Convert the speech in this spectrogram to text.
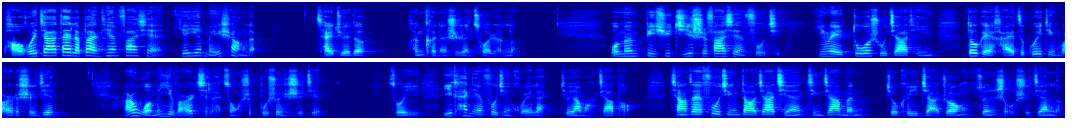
跑回家待了半天，发现爷爷没上来，才觉得很可能是认错人了。我们必须及时发现父亲，因为多数家庭都给孩子规定玩的时间，而我们一玩起来总是不顺时间。所以，一看见父亲回来，就要往家跑，抢在父亲到家前进家门，就可以假装遵守时间了。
